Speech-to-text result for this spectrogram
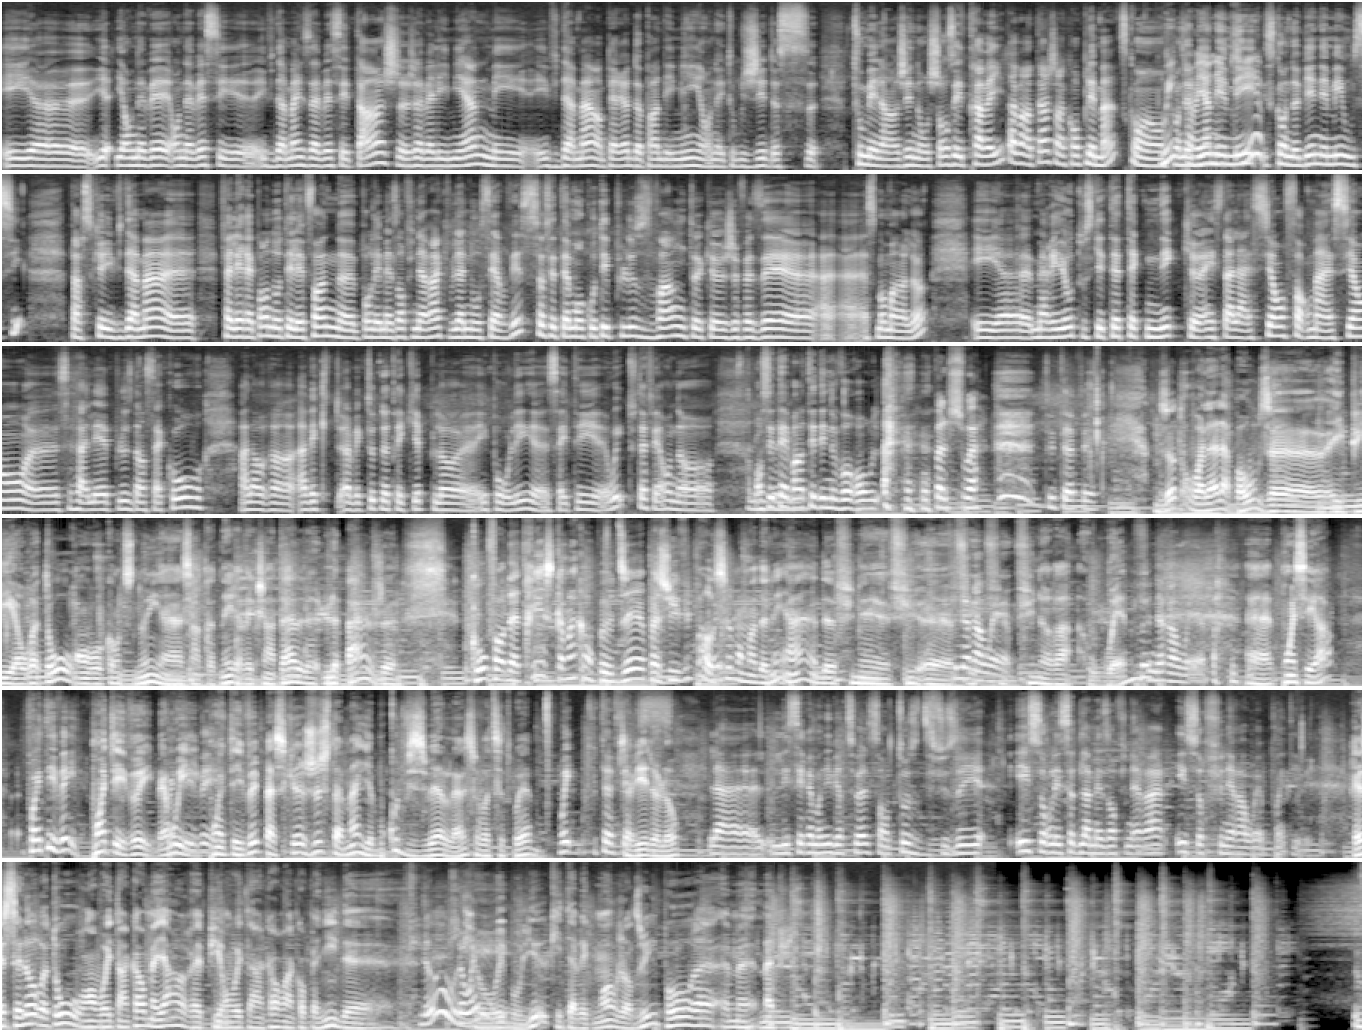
Et, euh, on avait, on avait ses, évidemment, ils avaient ses tâches, j'avais les miennes, mais évidemment, en période de pandémie, on a été obligé de se- tout mélanger nos choses et de travailler davantage en complément, ce qu'on Oui, a bien en aimé, ce qu'on a bien aimé aussi, parce qu'évidemment, il fallait répondre au téléphone euh, pour les maisons funéraires qui voulaient nos services. Ça, c'était mon côté plus vente que je faisais euh, à, à ce moment-là. Et euh, Mario, tout ce qui était technique, euh, installation, formation, euh, ça allait plus dans sa cour. Alors, euh, avec, avec toute notre équipe là, euh, épaulée, euh, ça a été... euh, oui, tout à fait. On, a, on s'est inventé des nouveaux rôles. Pas le choix. tout à fait. Nous autres, on va aller à la pause. euh, et puis, au retour, on va continuer à s'entretenir avec Chantal Lepage, euh, cofondatrice, comment qu'on peut dire? Parce que j'ai vu passer à un moment donné hein, de fu- euh, Funera fu- Web. Funera Web. Euh, point .ca. Point TV. Point TV. Ben Point oui, TV. point TV, parce que justement, il y a beaucoup de visuels hein, sur votre site Web. Oui, tout à fait. Ça vient de là. La- les cérémonies virtuelles sont tous diffusées et sur les sites de la maison funéraire et sur funeraweb.tv. Restez là au retour, on va être encore meilleur, et puis on va être encore en compagnie de. Chloé. Chloé Beaulieu, qui est avec moi aujourd'hui pour euh, m'appuyer.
